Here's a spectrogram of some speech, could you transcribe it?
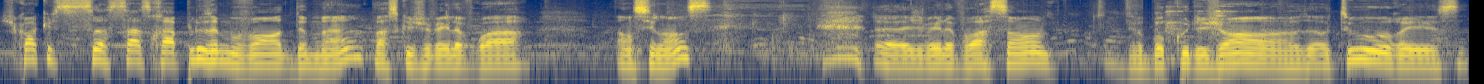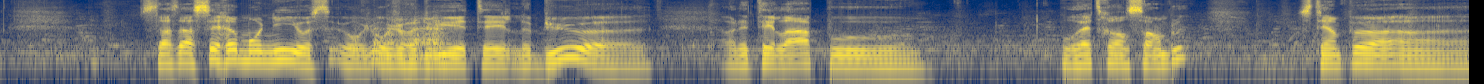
je, crois que ça, sera plus émouvant demain parce que je vais le voir en silence. Euh, je vais le voir sans beaucoup de gens autour. Et la cérémonie aujourd'hui était le but. Euh, on était là pour, pour être ensemble. C'était un peu un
